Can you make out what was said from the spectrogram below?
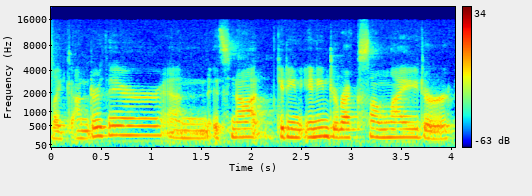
like under there and it's not getting any direct sunlight or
